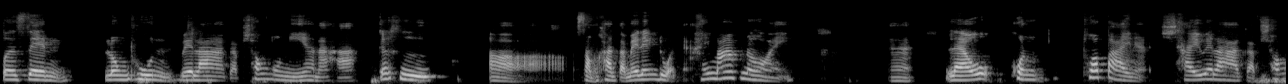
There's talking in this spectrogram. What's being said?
เปอร์เซ็นต์ลงทุนเวลากับช่องตรงนี้อะนะคะ ก็คือเอ่อสำคัญแต่ไม่เร่งด่วนเนี่ยให้มากหน่อยอ่าแล้วคน ทั่วไปเนี่ยใช้เวลากับช่อง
